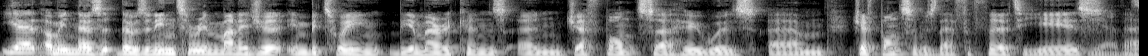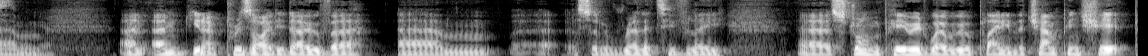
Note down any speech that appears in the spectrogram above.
Yeah, I mean, there's a, there was an interim manager in between the Americans and Jeff Bonser, who was um, Jeff Bonser was there for thirty years, yeah, um, yeah. and and you know presided over um, a sort of relatively uh, strong period where we were playing in the championship.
